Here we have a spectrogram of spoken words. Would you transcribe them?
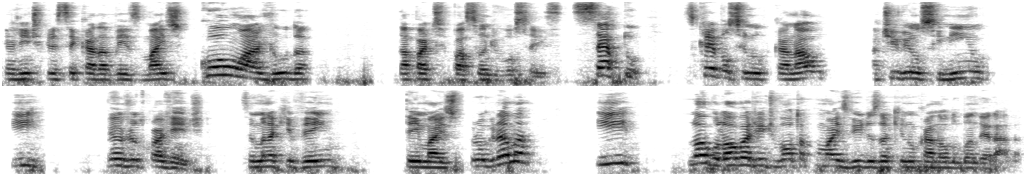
é a gente crescer cada vez mais com a ajuda da participação de vocês. Certo? Inscrevam-se no canal, ativem o sininho e venham junto com a gente. Semana que vem tem mais programa e logo logo a gente volta com mais vídeos aqui no canal do Bandeirada.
